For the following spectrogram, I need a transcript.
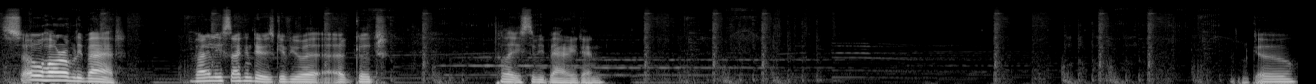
So horribly bad. The very least I can do is give you a, a good place to be buried in. go.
